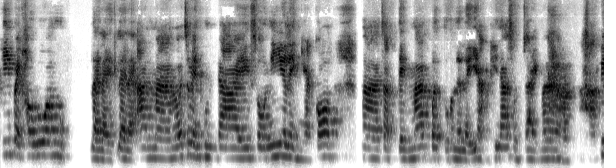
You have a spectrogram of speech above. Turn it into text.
พี่ไปเข้าร่วมหลาย ๆ หลาย ๆ อันมาไม่ว่าจะเป็นทุนไดโซนี่อะไรเงี้ยก็มาจัดเต็มมากเปิดตัวหลาย ๆ อย่างที่น่าสนใจมากค่ะปี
